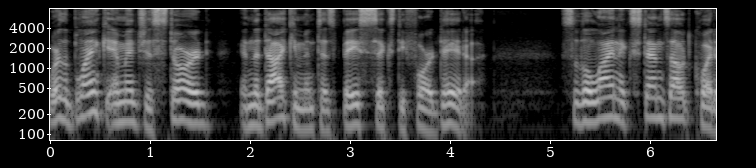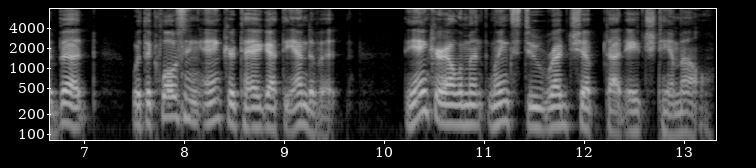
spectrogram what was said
where the blank image is stored in the document as base64 data. So the line extends out quite a bit with the closing anchor tag at the end of it. The anchor element links to redchip.html.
